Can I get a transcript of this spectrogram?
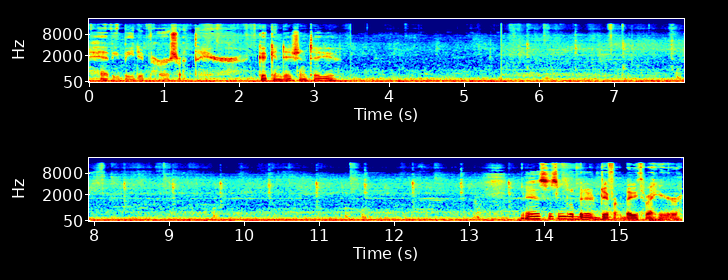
Heavy beaded purse right there. Good condition too. This is a little bit of a different booth right here.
